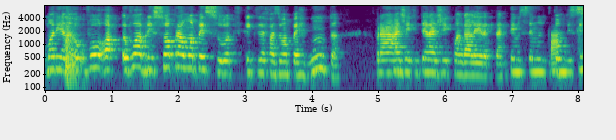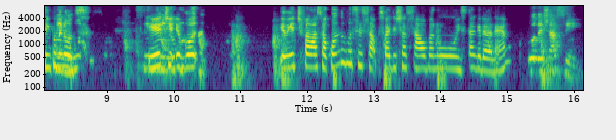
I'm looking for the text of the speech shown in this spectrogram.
Mariana, eu vou, eu vou abrir só para uma pessoa que quiser fazer uma pergunta, para a gente interagir com a galera que está aqui. Temos em tá. torno de cinco, cinco minutos. minutos. Cinco eu, te, eu, vou, eu ia te falar só quando você, você vai deixar salva no Instagram, né? Vou deixar sim.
